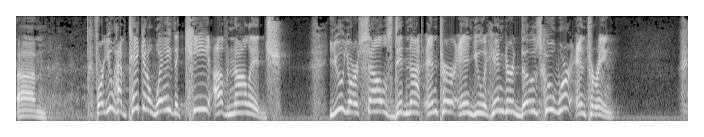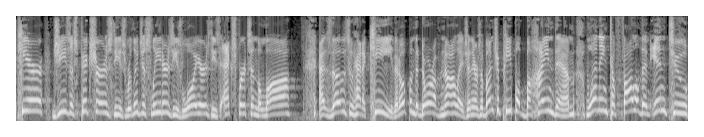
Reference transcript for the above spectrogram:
Um, for you have taken away the key of knowledge. You yourselves did not enter and you hindered those who were entering. Here, Jesus pictures these religious leaders, these lawyers, these experts in the law, as those who had a key that opened the door of knowledge, and there's a bunch of people behind them wanting to follow them into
